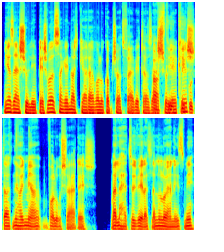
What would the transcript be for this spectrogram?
Mi az első lépés? Valószínűleg egy nagy kárral való kapcsolatfelvétel az első Azt lépés. kikutatni, hogy mi a valós árés. Mert lehet, hogy véletlenül olyan izmi,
